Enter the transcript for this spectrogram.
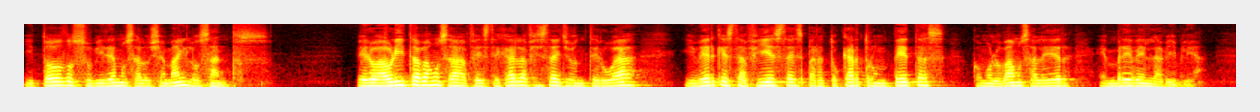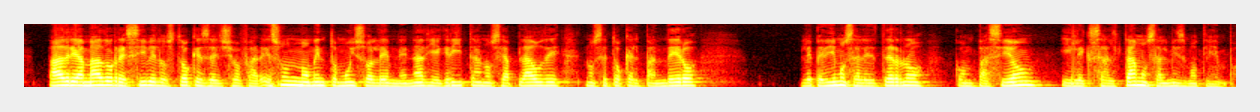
y todos subiremos a los Shamay, los santos. Pero ahorita vamos a festejar la fiesta de Yonteruá y ver que esta fiesta es para tocar trompetas, como lo vamos a leer en breve en la Biblia. Padre amado, recibe los toques del shofar. Es un momento muy solemne, nadie grita, no se aplaude, no se toca el pandero. Le pedimos al Eterno compasión y le exaltamos al mismo tiempo.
